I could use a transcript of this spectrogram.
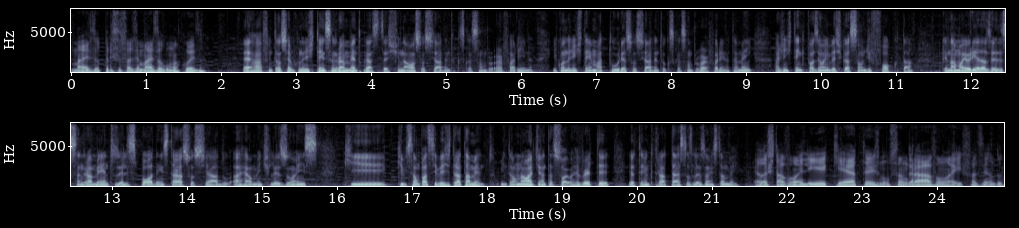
mas eu preciso fazer mais alguma coisa? É, Rafa, então sempre quando a gente tem sangramento gastrointestinal associado à intoxicação por varfarina e quando a gente tem hematúria associada à intoxicação por varfarina também, a gente tem que fazer uma investigação de foco, tá? Porque na maioria das vezes sangramentos, eles podem estar associados a realmente lesões que, que são passíveis de tratamento. Então não adianta só eu reverter, eu tenho que tratar essas lesões também. Elas estavam ali quietas, não sangravam, aí fazendo.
